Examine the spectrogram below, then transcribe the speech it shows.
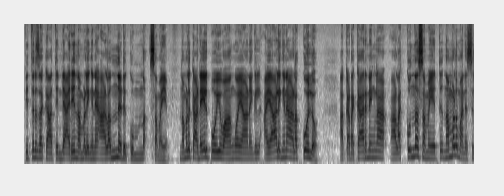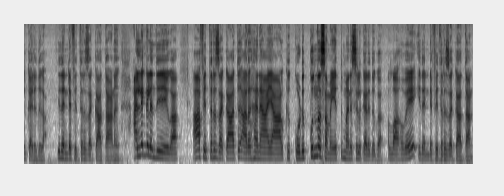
ഫിത്തർ സക്കാത്തിന്റെ അരി നമ്മളിങ്ങനെ അളന്നെടുക്കുന്ന സമയം. നമ്മൾ കടയിൽ പോയി വാങ്ങുകയാണെങ്കിൽ അയാളിങ്ങനെ അളക്കുമല്ലോ ആ കടക്കാരൻ നിങ്ങൾ അളക്കുന്ന സമയത്ത് നമ്മൾ മനസ്സിൽ കരുതുക ഇതെന്റെ ഫിത്തർ സക്കാത്താണ്. അല്ലെങ്കിൽ എന്ത് ചെയ്യുക ആ ഫിത്തർ സക്കാത്ത് അർഹനായ ആൾക്ക് കൊടുക്കുന്ന സമയത്ത് മനസ്സിൽ കരുതുക അള്ളാഹുവേ ഇതെന്റെ ഫിത്തർ സക്കാത്താണ്.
